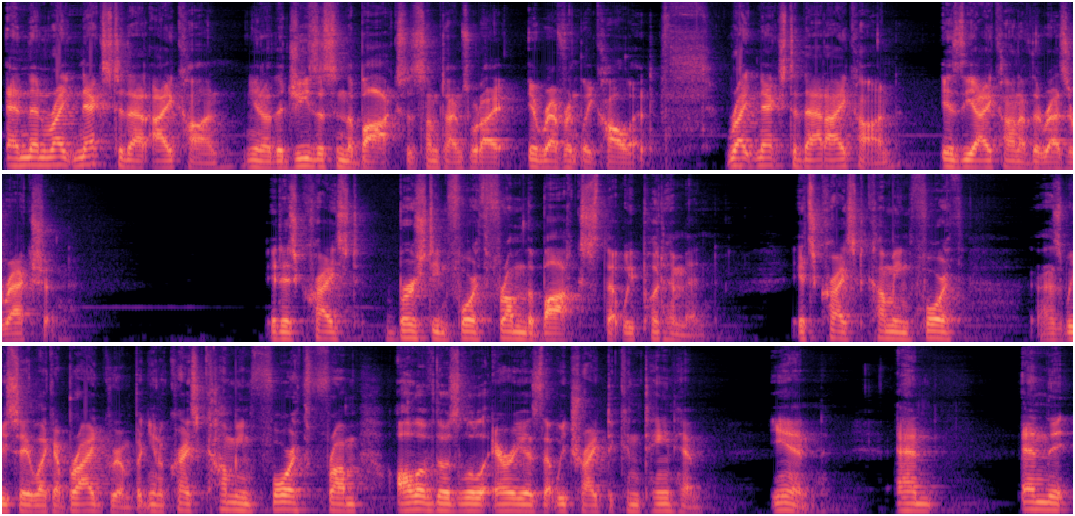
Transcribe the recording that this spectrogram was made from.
And then right next to that icon, you know, the Jesus in the box is sometimes what I irreverently call it. Right next to that icon is the icon of the resurrection. It is Christ bursting forth from the box that we put him in. It's Christ coming forth, as we say, like a bridegroom, but you know, Christ coming forth from all of those little areas that we tried to contain him in. And and the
